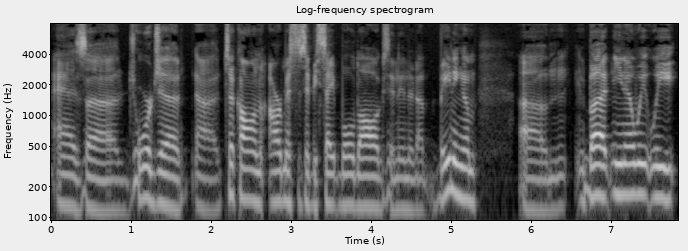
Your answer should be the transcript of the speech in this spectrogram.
as uh, Georgia uh, took on our Mississippi State Bulldogs and ended up beating them. Um, but you know, we we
